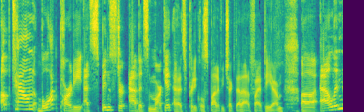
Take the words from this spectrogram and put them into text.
Uptown Block Party at Spinster Abbott's Market. Uh, it's a pretty cool spot if you check that out at 5 p.m. Uh, Allen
